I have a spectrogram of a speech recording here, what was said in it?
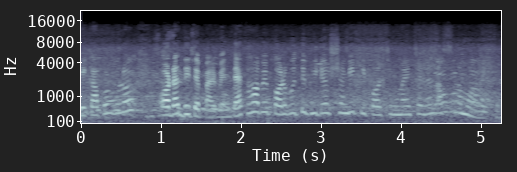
এই কাপড়গুলো অর্ডার দিতে পারবেন। দেখা হবে পরবর্তী ভিডিওর সঙ্গে। কি ওয়াচিং মাই চ্যানেল আসসালামু আলাইকুম।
